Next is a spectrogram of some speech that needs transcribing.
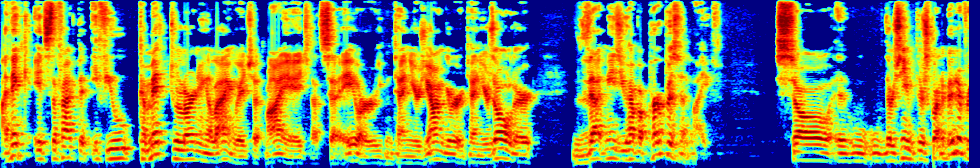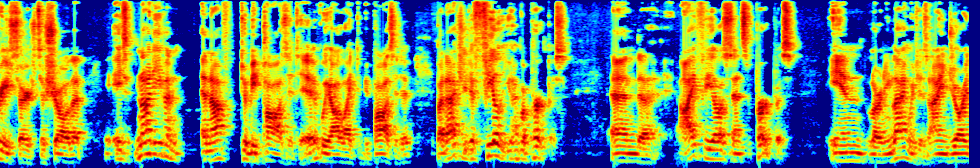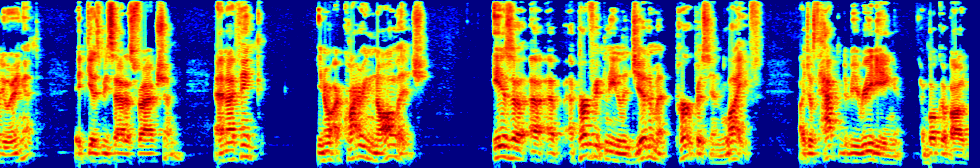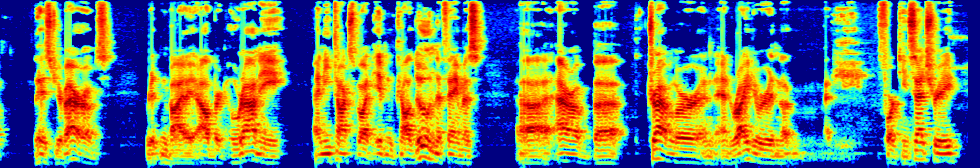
I think it's the fact that if you commit to learning a language at my age, let's say, or even 10 years younger or 10 years older, that means you have a purpose in life. So uh, there seems, there's quite a bit of research to show that it's not even enough to be positive. We all like to be positive, but actually to feel you have a purpose. And uh, I feel a sense of purpose in learning languages. I enjoy doing it. It gives me satisfaction. And I think, you know, acquiring knowledge is a, a, a perfectly legitimate purpose in life. I just happened to be reading a book about the history of Arabs written by Albert Hourani, and he talks about Ibn Khaldun, the famous uh, Arab uh, traveler and, and writer in the 14th century.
